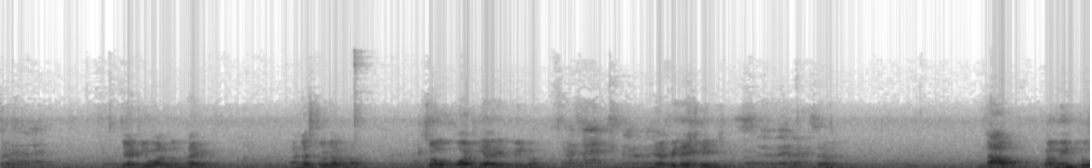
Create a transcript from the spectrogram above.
7 that you all know right? Understood or not? So what year it will come? Definitely 7 now coming to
